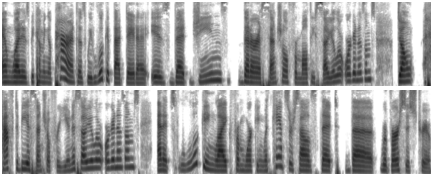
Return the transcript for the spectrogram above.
And what is becoming apparent as we look at that data is that genes that are essential for multicellular organisms don't have to be essential for unicellular organisms. And it's looking like from working with cancer cells that the reverse is true.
